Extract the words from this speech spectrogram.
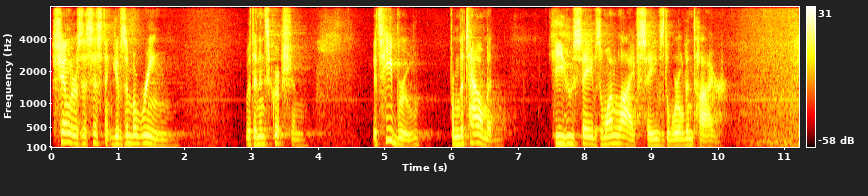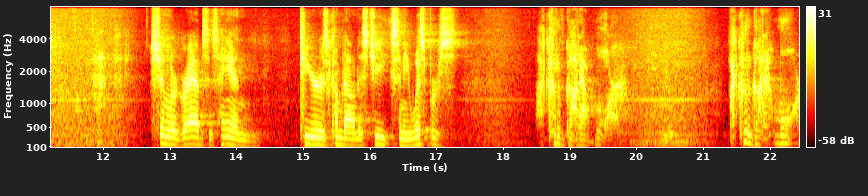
Schindler's assistant gives him a ring with an inscription. It's Hebrew from the Talmud. He who saves one life saves the world entire. Schindler grabs his hand, tears come down his cheeks, and he whispers, I could have got out more. I could have got out more.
